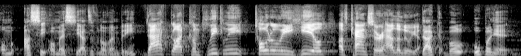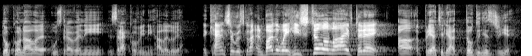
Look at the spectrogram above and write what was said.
O, asi o mesiac v novembri Dak got completely, totally healed of cancer. Hallelujah. tak bol úplne dokonale uzdravený z rakoviny. Haleluja. The cancer was gone. And by the way, he's still alive today. A priatelia, dodnes žije.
